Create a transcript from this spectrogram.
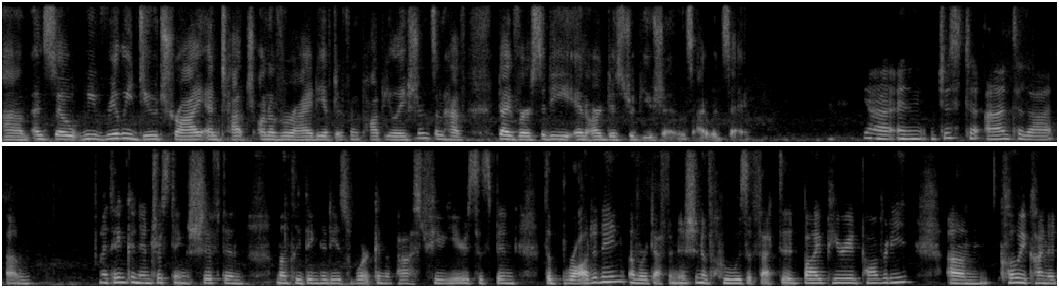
Um, and so we really do try and touch on a variety of different populations and have diversity in our distributions, I would say. Yeah, and just to add to that, um, I think an interesting shift in Monthly Dignity's work in the past few years has been the broadening of our definition of who is affected by period poverty. Um, Chloe kind of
